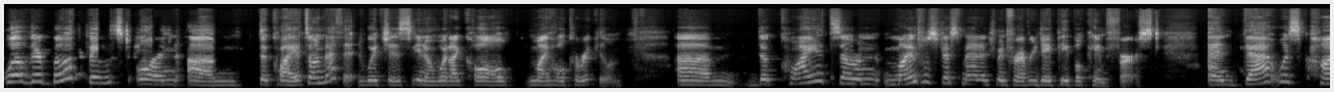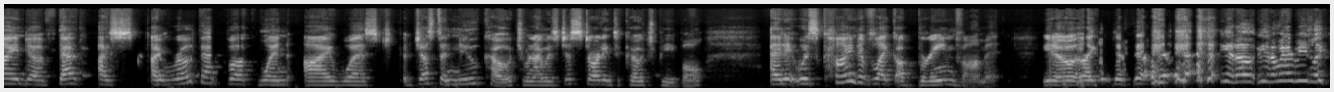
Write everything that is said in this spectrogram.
well, they're both based on um, the Quiet Zone Method, which is, you know, what I call my whole curriculum. Um, the Quiet Zone Mindful Stress Management for Everyday People came first. And that was kind of that. I, I wrote that book when I was just a new coach, when I was just starting to coach people and it was kind of like a brain vomit you know like you know you know what i mean? Like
